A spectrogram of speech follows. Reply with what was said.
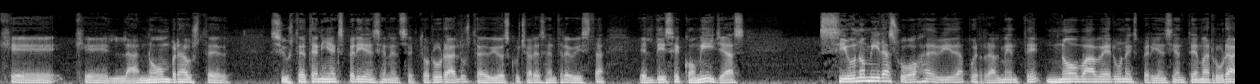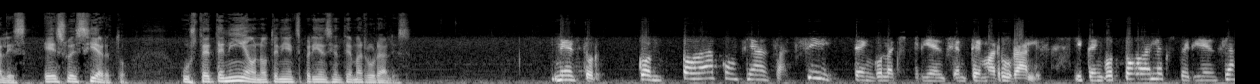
que, que la nombra a usted, si usted tenía experiencia en el sector rural, usted debió escuchar esa entrevista, él dice, comillas, si uno mira su hoja de vida, pues realmente no va a haber una experiencia en temas rurales. Eso es cierto. ¿Usted tenía o no tenía experiencia en temas rurales? Néstor, con toda confianza, sí tengo la experiencia en temas rurales y tengo toda la experiencia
